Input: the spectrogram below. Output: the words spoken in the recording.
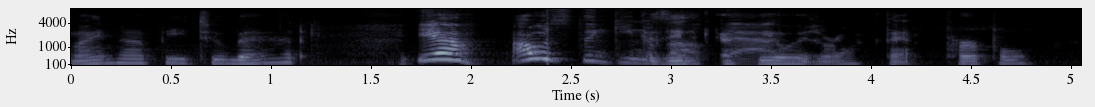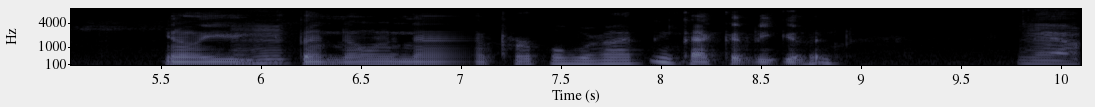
might not be too bad. Yeah, I was thinking about he, that. he always rocked that purple. You know, you, Mhm. you've been known in that purple. Where I think that could be good. Yeah.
